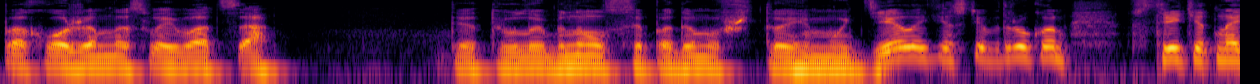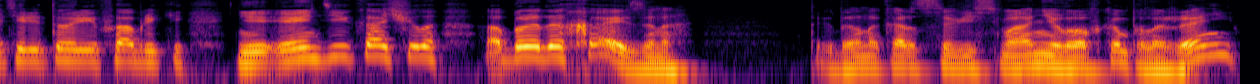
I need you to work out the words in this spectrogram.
похожим на своего отца. Тед улыбнулся, подумав, что ему делать, если вдруг он встретит на территории фабрики не Энди Качела, а Брэда Хайзена. Тогда он окажется в весьма неловком положении.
